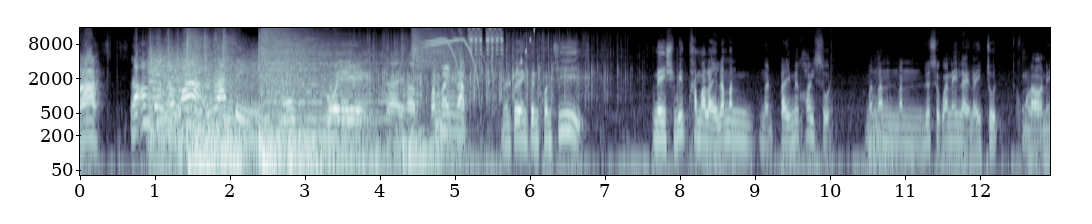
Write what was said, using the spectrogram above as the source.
มาแล้วอองตวนตอบว่าราศีตัวเองใช่ครับทำไมครับ เหมือนตัวเองเป็นคนที่ในชีวิตทำอะไรแล้วมันเหมือนไปไม่ค่อยสุด มันมันมันรู้สึกว่าในหลาย ๆ จุดของเราใน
